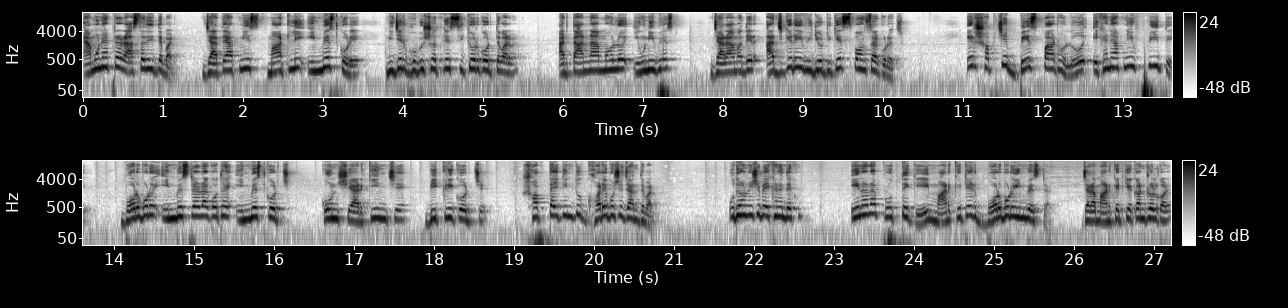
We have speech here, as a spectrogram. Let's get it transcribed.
এমন একটা রাস্তা দিতে পারি, যাতে আপনি স্মার্টলি ইনভেস্ট করে নিজের ভবিষ্যৎকে সিকিওর করতে পারবেন। আর তার নাম হলো ইউনিভেস্ট, যারা আমাদের আজকের এই ভিডিওটিকে স্পন্সর করেছে। এর সবচেয়ে বেস্ট পার্ট হলো, এখানে আপনি ফ্রিতে বড় বড় ইনভেস্টাররা কোথায় ইনভেস্ট করছে, কোন শেয়ার কিনছে, বিক্রি করছে, সবটাই কিন্তু ঘরে বসে জানতে পারবেন উদাহরণ হিসেবে এখানে দেখুন, এনারা প্রত্যেকেই মার্কেটের বড় বড় ইনভেস্টার, যারা মার্কেটকে কন্ট্রোল করে।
